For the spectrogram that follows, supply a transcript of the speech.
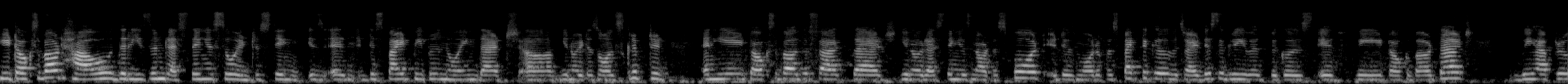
he talks about how the reason wrestling is so interesting is in, despite people knowing that uh, you know it is all scripted and he talks about the fact that you know wrestling is not a sport it is more of a spectacle which i disagree with because if we talk about that we have to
